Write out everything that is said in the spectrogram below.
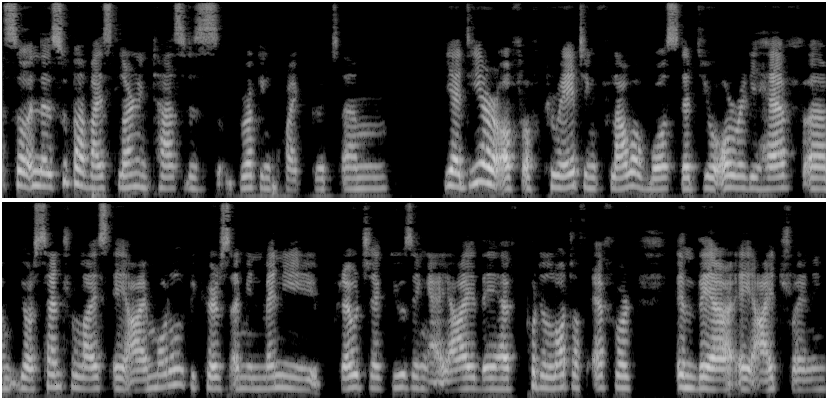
so in the supervised learning task it is working quite good um, the idea of, of creating flower was that you already have um, your centralized ai model because i mean many projects using ai they have put a lot of effort in their ai training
